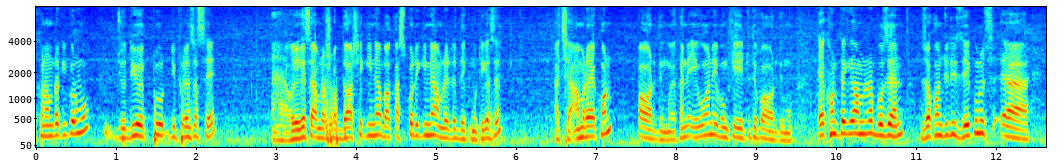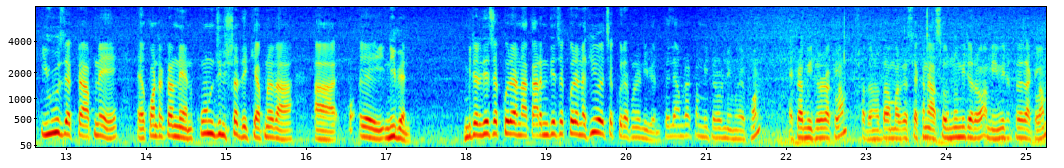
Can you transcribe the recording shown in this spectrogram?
এখন আমরা কি করব? যদিও একটু ডিফারেন্স আছে হ্যাঁ হয়ে গেছে, আমরা শব্দ আসে কিনা বা কাজ করি কিনা আমরা এটা দেখব, ঠিক আছে? আচ্ছা আমরা এখন পাওয়ার দিব, এখানে এ ওয়ান এবং কি এ টুতে পাওয়ার দিব। এখন থেকে আপনারা বোঝেন, যখন যদি যে কোনো ইউজ একটা আপনি কন্ট্রাক্টর নেন, কোন জিনিসটা দেখে আপনারা এই নেবেন? মিটার দিয়ে চেক করে না কারেন্ট দিয়ে চেক করে না, কীভাবে চেক করে আপনারা নেবেন? তাহলে আমরা একটা মিটারও নেব এখন। একটা মিটার রাখলাম। সাধারণত আমার কাছে এখানে আছে অন্য মিটারও, আমি মিটারটা রাখলাম।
